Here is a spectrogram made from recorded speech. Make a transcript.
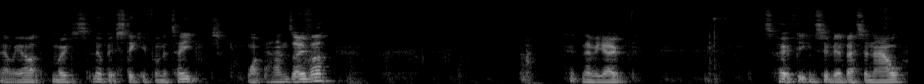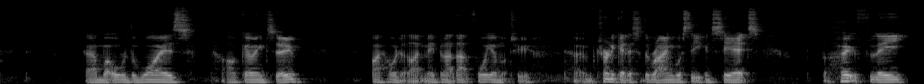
There we are, the motor's a little bit sticky from the tape, just wipe the hands over. there we go. So hopefully you can see a bit better now um, where all the wires are going to. If I hold it like maybe like that for you, I'm not too, I'm trying to get this at the right angle so you can see it. But hopefully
